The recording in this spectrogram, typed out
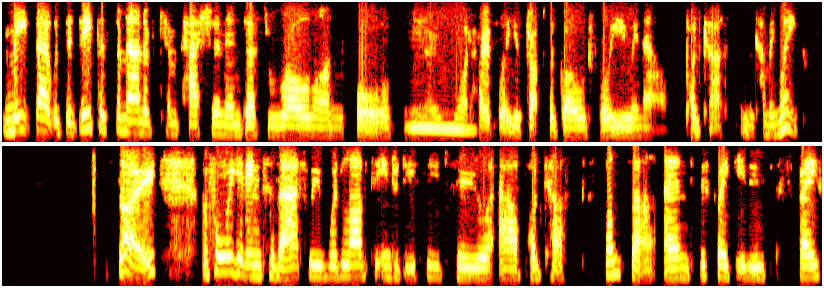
meet that with the deepest amount of compassion and just roll on for, you know, mm. what hopefully is drops of gold for you in our podcast in the coming weeks. So, before we get into that, we would love to introduce you to our podcast sponsor, and this week it is Space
